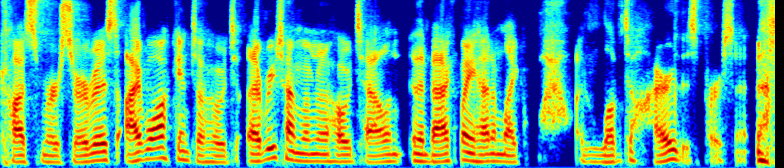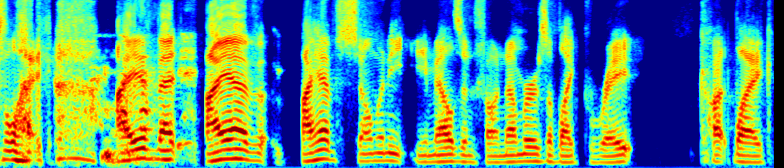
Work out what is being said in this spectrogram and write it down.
customer service. I walk into a hotel every time I'm in a hotel in the back of my head, I'm like, wow, I'd love to hire this person. like I have met, I have, I have so many emails and phone numbers of like great cut like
